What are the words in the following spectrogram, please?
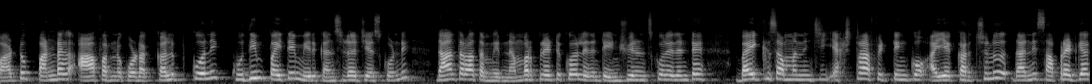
పాటు పండగ ఆఫర్ను కూడా కలుపుకొని కుదింపు అయితే మీరు కన్సిడర్ చేసుకోండి. దాని తర్వాత మీరు నెంబర్ ప్లేట్కో లేదంటే ఇన్సూరెన్స్కో లేదంటే బైక్కి సంబంధించి ఎక్స్ట్రా ఫిట్టింగ్కో అయ్యే ఖర్చులు దాన్ని సపరేట్గా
